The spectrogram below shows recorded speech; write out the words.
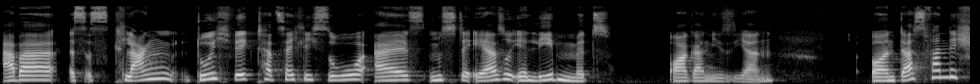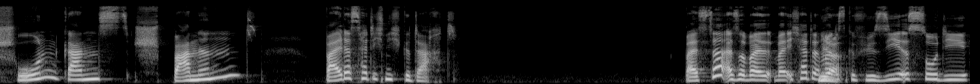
Aber es, es klang durchweg tatsächlich so, als müsste er so ihr Leben mit organisieren. Und das fand ich schon ganz spannend, weil das hätte ich nicht gedacht. Weißt du? Also, weil, weil ich hatte immer ja. das Gefühl, sie ist so die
